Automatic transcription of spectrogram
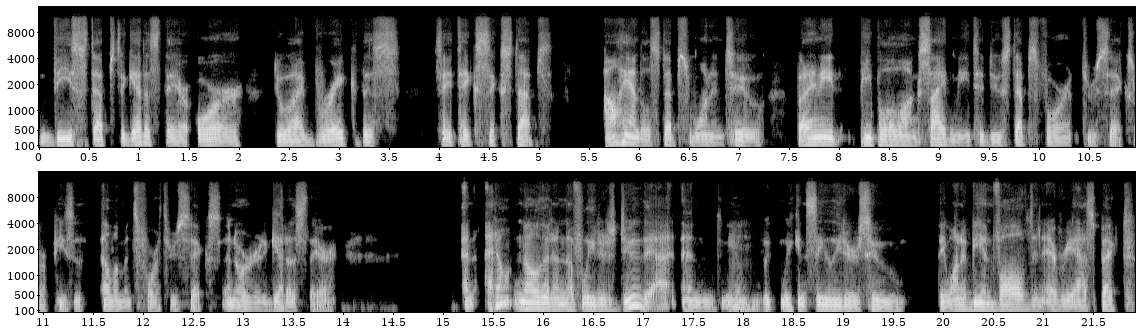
these steps to get us there or do i break this say it takes six steps? I'll handle steps one and two but I need people alongside me to do steps four through six or pieces elements four through six in order to get us there. And I don't know that enough leaders do that. And you know, mm. we, we can see leaders who they want to be involved in every aspect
